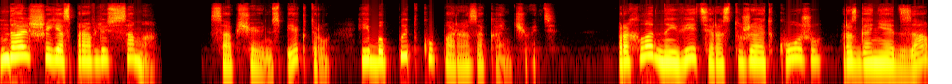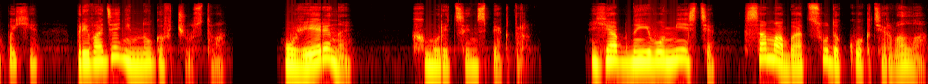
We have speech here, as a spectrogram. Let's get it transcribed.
Дальше я справлюсь сама», — сообщаю инспектору, ибо пытку пора заканчивать. Прохладный ветер остужает кожу, разгоняет запахи, приводя немного в чувство. «Уверены?» — хмурится инспектор. «Я бы на его месте сама бы отсюда когти рвала».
